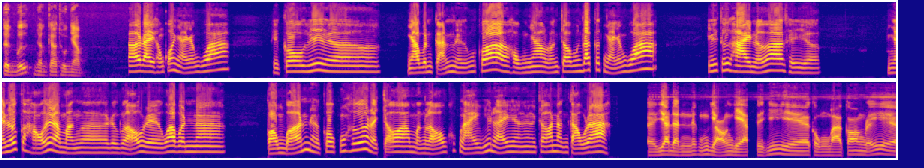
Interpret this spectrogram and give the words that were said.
từng bước nâng cao thu nhập. Ở đây không có nhà văn hóa, thì cô với ờ, nhà bên cạnh thì cũng có hùng nhau đang cho miếng đất cất nhà văn hóa. Với thứ hai nữa thì uh, nhà nước có hỏi là mặn uh, đường lộ rồi qua bên uh, còn bển thì cô cũng hứa là cho mặn lộ khúc này với lại uh, cho nâng cầu ra. Gia đình nó cũng dọn dẹp thì với cùng bà con để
